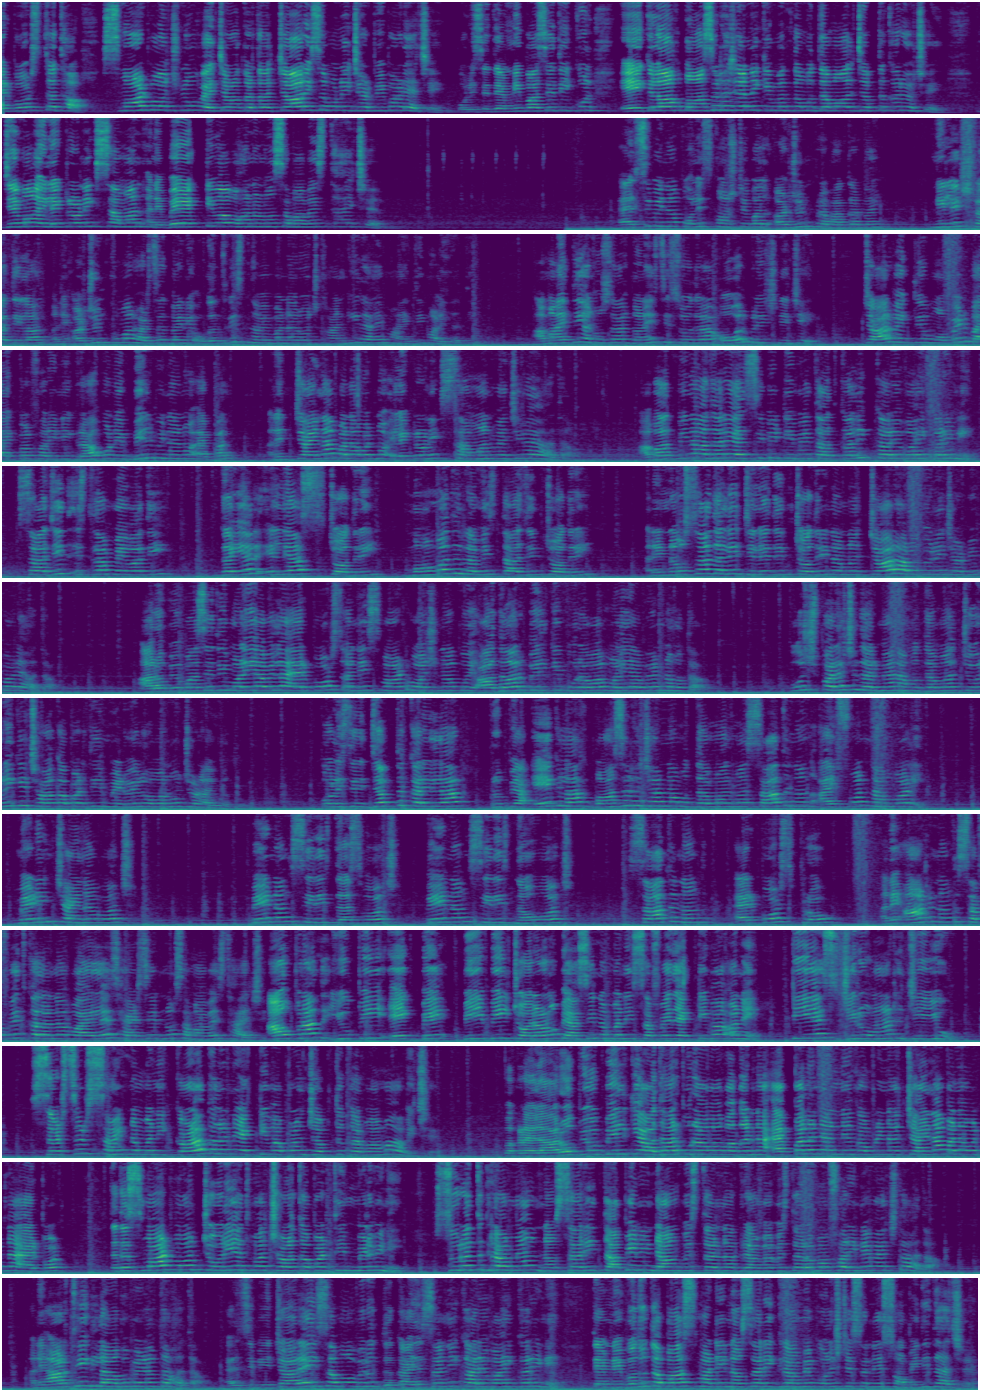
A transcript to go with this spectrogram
Airports તથા smart વોચનું વેચાણ કરતા ચાર ઇસમોને ઝડપી પાડ્યા છે. પોલીસે તેમની પાસેથી કુલ એક લાખ બાસઠ હજારની કિંમતનો મુદ્દામાલ જપ્ત કર્યો છે, જેમાં ઇલેક્ટ્રોનિક સામાન અને બે એક્ટિવા વાહનોનો સમાવેશ થાય છે. એલસીબીના પોલીસ કોન્સ્ટેબલ અર્જુન પ્રભાકરભાઈ, નિલેશ રતિલાલ અને અર્જુન કુમાર હર્ષદભાઈને ઓગણત્રીસ નવેમ્બરના રોજ ખાનગી રાહે માહિતી મળી હતી. આ માહિતી અનુસાર ગણેશ સિસોદરા ઓવરબ્રિજ નીચે ચાર વ્યક્તિઓ મોપેડ બાઇક પર ફરીને ગ્રાહકોને બિલ વિનાનો એપલ અને ચાઇના બનાવટનો ઇલેક્ટ્રોનિક સામાન વેચી રહ્યા હતા. આ બાતમીના આધારે એસસીબી ટીમે તાત્કાલિક કાર્યવાહી કરીને સાજિદ ઇસ્લામ મેવાતી, ગૈયર ઇલિયાસ ચૌધરી, મોહમ્મદ રમીઝ તાજીમ ચૌધરી અને નૌસાદ અલી જિલેદીન ચૌધરી નામના ચાર આરોપીઓને ઝડપી પાડ્યા હતા. આરોપીઓ પાસેથી મળી આવેલા એરપોર્ટ્સ અને સ્માર્ટ વોચના કોઈ આધાર, બિલ કે પુરાવા મળી આવ્યા નહોતા. પૂછપરછ દરમિયાન આ ચોરી કે છળ કપડથી મેળવેલ હોવાનું જણાયું હતું. પોલીસે જપ્ત કરેલા રૂપિયા એક લાખ બાસઠ હજારના મુદ્દામાલમાં સાત નંગ આઈફોન નામવાળી મેડ ઇન ચાઇના વોચ, બે નંગ સિરીઝ દસ વોચ, બે નંગ સિરીઝ નવ વોચ, સાત નંગ એરપોર્ટ્સ પ્રો અને આઠ નંગ સફેદ કલરના વાયરલેસ હેડસેટનો સમાવેશ થાય છે. આ ઉપરાંત યુપી એક બે બીબી ચોરાણું બ્યાસી નંબરની સફેદ એક્ટિવા અને ટીએસ જીરો આઠ જીયુ સડસઠ સાઠ નંબરની કાળા કલરની એક્ટિવા પણ જપ્ત કરવામાં આવી છે. પકડાયેલા આરોપીઓ બિલ કે આધાર પુરાવા વગરના એપલ અને અન્ય કંપનીના ચાઇના બનાવટના એરપોર્ટ તથા સ્માર્ટ વોચ ચોરી અથવા છળ કપટથી મેળવીને સુરત ગ્રામ્ય નવસારી, તાપી અને ડાંગ વિસ્તારના ગ્રામ્ય વિસ્તારોમાં ફરીને વેચતા હતા અને આર્થિક લાભ મેળવતા હતા. એલસીબીએ ચારેય ઇસમો વિરુદ્ધ કાયદેસરની કાર્યવાહી કરીને તેમને વધુ તપાસ માટે નવસારી ગ્રામ્ય પોલીસ સ્ટેશનને સોંપી દીધા છે.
